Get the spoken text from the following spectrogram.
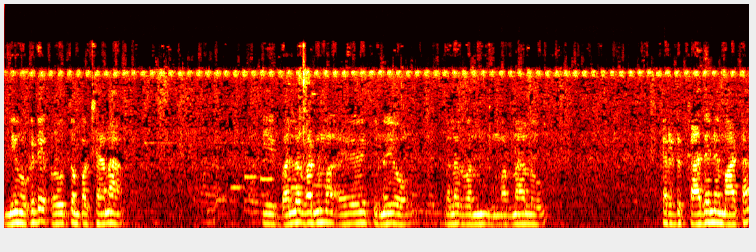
మేము ఒకటే ప్రభుత్వం పక్షాన ఈ బల్ల వర్ణ ఏవైతే ఉన్నాయో బల్ల వర్ణ- మరణాలు కరెక్ట్ కాదనే మాట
